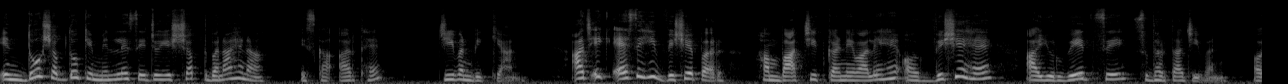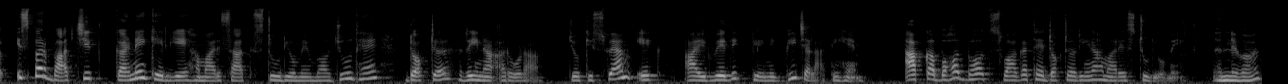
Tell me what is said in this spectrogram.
इन दो शब्दों के मिलने से जो ये शब्द बना है ना, इसका अर्थ है जीवन विज्ञान। आज एक ऐसे ही विषय पर हम बातचीत करने वाले हैं और विषय है आयुर्वेद से सुधरता जीवन। और इस पर बातचीत करने के लिए हमारे साथ स्टूडियो में मौजूद हैं डॉक्टर रीना अरोड़ा जो कि स्वयं एक आयुर्वेदिक क्लिनिक भी चलाती हैं। आपका बहुत बहुत स्वागत है डॉक्टर रीना हमारे स्टूडियो में। धन्यवाद।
